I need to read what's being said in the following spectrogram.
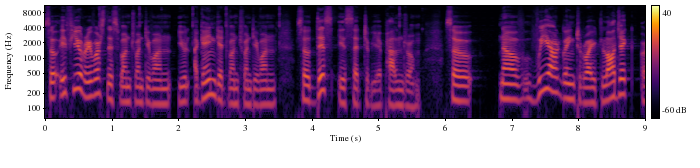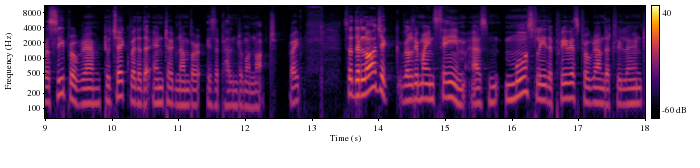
So if you reverse this 121, you'll again get 121. So this is said to be a palindrome. So now we are going to write logic or C program to check whether the entered number is a palindrome or not, right? So the logic will remain same as mostly the previous program that we learned,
